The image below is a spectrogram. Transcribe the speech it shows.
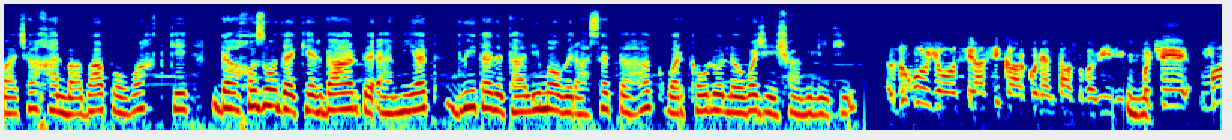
باچا خان بابا په وخت کې د ښځو د کردار د اهمیت دوی ته د تعلیم او وراثت د حق ورکولو له وجې شاملې دي زه خو یو سیاسي کارکون یم تاسو به ویلي وو چې ما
